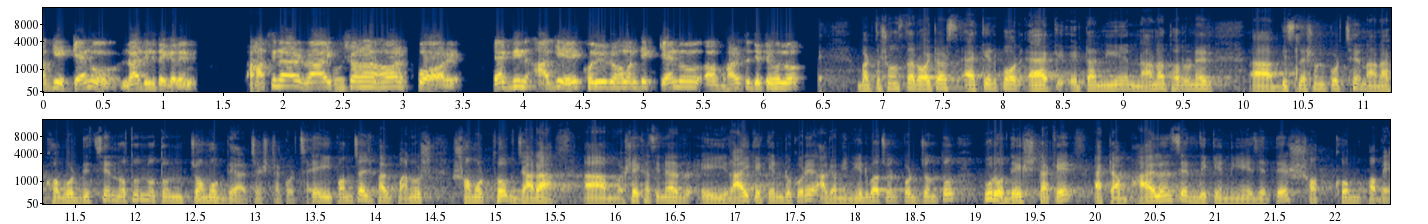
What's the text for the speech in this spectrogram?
আগে কেন নয়াদিল্লিতে গেলেন? হাসিনার রায় ঘোষণা হওয়ার পর একদিন আগে খলিলুর রহমানকে কেন ভারতে যেতে হলো? বার্তা সংস্থা রয়টার্স একের পর এক এটা নিয়ে নানা ধরনের বিশ্লেষণ করছে, নানা খবর দিচ্ছে, নতুন নতুন চমক দেওয়ার চেষ্টা করছে। এই পঞ্চাশ ভাগ মানুষ সমর্থক যারা শেখ হাসিনার এই রায়কে কেন্দ্র করে আগামী নির্বাচন পর্যন্ত পুরো দেশটাকে একটা ভায়োলেন্সের দিকে নিয়ে যেতে সক্ষম হবে।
